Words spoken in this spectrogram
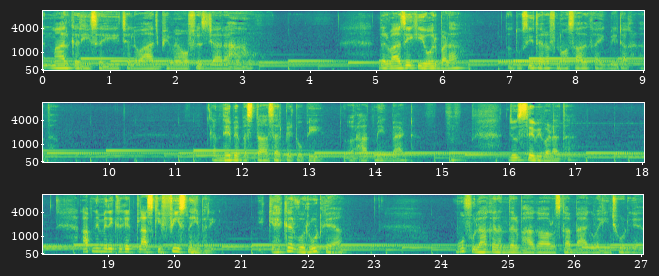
मन मार कर ही सही। चलो, आज भी मैं ऑफ़िस जा रहा हूँ। दरवाजे की ओर बढ़ा तो दूसरी तरफ़ नौ साल का एक बेटा खड़ा था। कंधे पे बस्ता, सर पे टोपी और हाथ में एक बैट, जो उससे भी बड़ा था। आपने मेरी क्रिकेट क्लास की फ़ीस नहीं भरी। ये कहकर वो रूट गया। मुँह फुलाकर अंदर भागा और उसका बैग वहीं छूट गया।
